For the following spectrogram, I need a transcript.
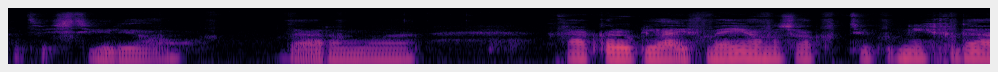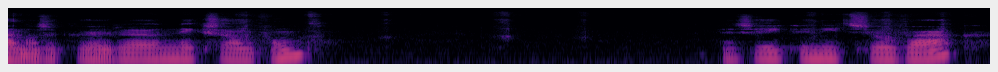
dat wisten jullie al. Daarom uh, ga ik er ook live mee, anders had ik het natuurlijk ook niet gedaan als ik er uh, niks aan vond. En zeker niet zo vaak.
